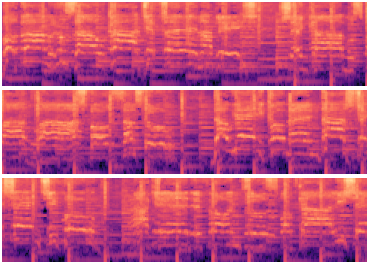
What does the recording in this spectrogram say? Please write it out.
bo tam rusałka dziewczyna pięć. Szczęka mu spadła aż pod sam stół. Dał jej komentarz dziesięć i pół. A kiedy w końcu spotkali się,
